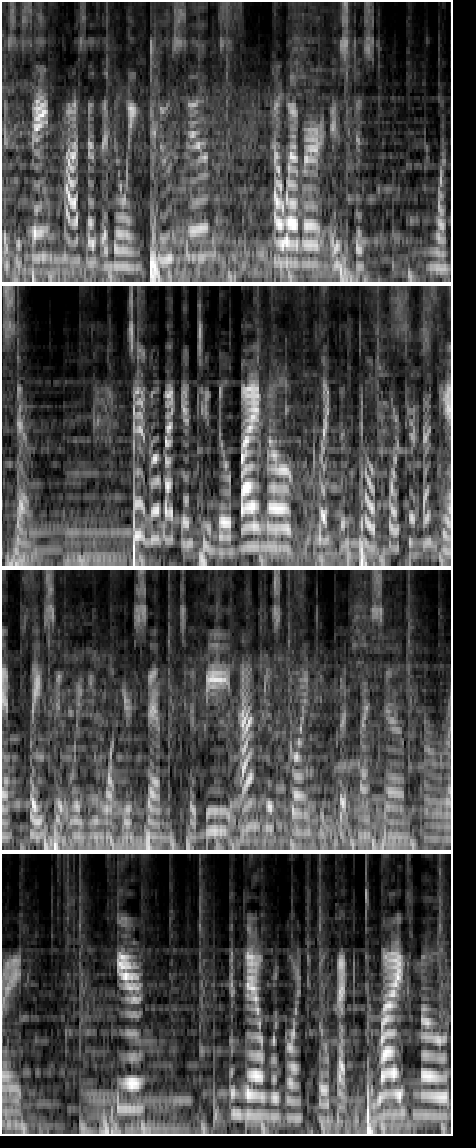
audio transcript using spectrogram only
It's the same process of doing two sims. However, it's just one sim. So go back into build buy mode, click the teleporter again, place it where you want your sim to be. I'm just going to put my sim right here. And then we're going to go back into live mode,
